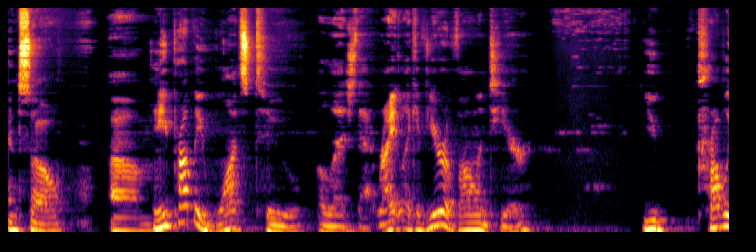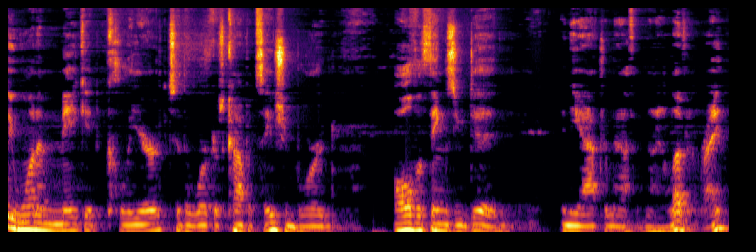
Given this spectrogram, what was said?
and so. Um, and he probably wants to allege that, right? Like if you're a volunteer, you probably want to make it clear to the workers' compensation board all the things you did in the aftermath of 9-11 right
